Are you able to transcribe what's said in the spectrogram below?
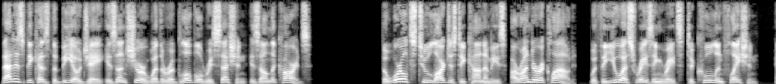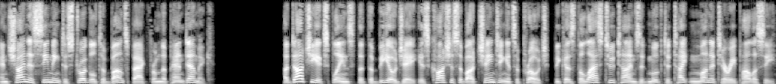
That is because the BOJ is unsure whether a global recession is on the cards. The world's two largest economies are under a cloud, with the US raising rates to cool inflation, and China seeming to struggle to bounce back from the pandemic. Adachi explains that the BOJ is cautious about changing its approach because the last two times it moved to tighten monetary policy,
